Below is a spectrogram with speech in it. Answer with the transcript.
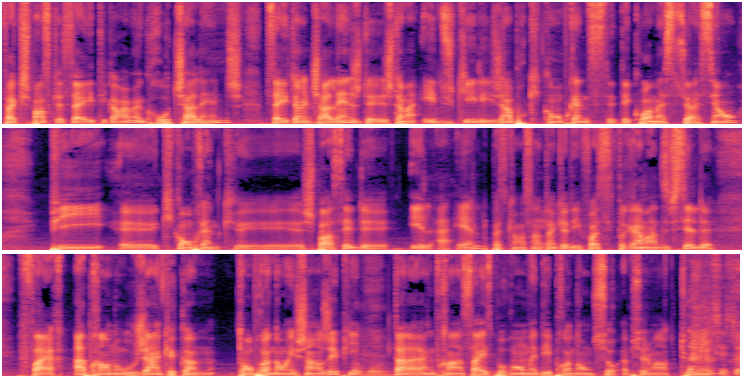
Fait que je pense que ça a été quand même un gros challenge. Ça a été un challenge de justement éduquer les gens pour qu'ils comprennent c'était quoi ma situation, puis euh, qu'ils comprennent que je passais de il à elle, parce qu'on s'entend Ben oui. que des fois c'est vraiment difficile de faire apprendre aux gens que comme ton pronom est changé, puis Mhm. dans la langue française, pour vrai, on met des pronoms sur absolument tout. Oui, c'est ça,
